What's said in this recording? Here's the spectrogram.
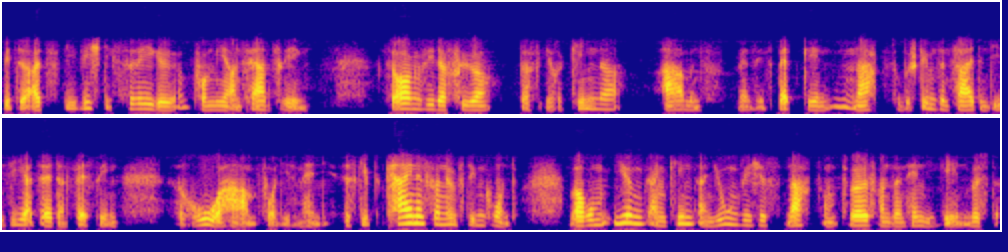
bitte als die wichtigste Regel von mir ans Herz legen. Sorgen Sie dafür, dass Ihre Kinder abends, wenn sie ins Bett gehen, nachts zu bestimmten Zeiten, die Sie als Eltern festlegen, Ruhe haben vor diesem Handy. Es gibt keinen vernünftigen Grund, warum irgendein Kind, ein Jugendliches nachts um zwölf an sein Handy gehen müsste.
